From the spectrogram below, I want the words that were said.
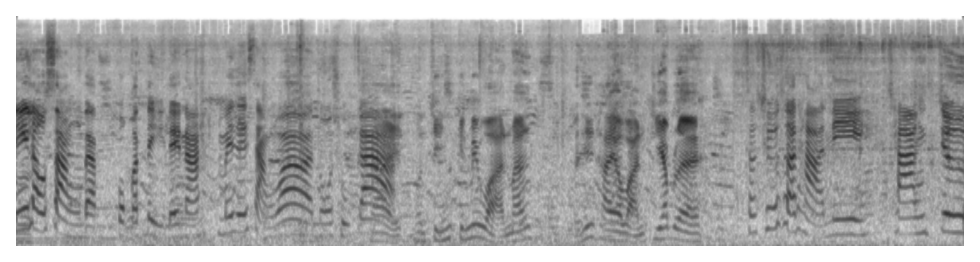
นี่เราสั่งแบบปกติเลยนะ ไม่ได้สั่งว่าโนชูก้าใช่คนจีนเขากินไม่หวานมั้งแต่ที่ไทยอะหวานเจี๊ยบเลย ชื่อสถานีช้างจือ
